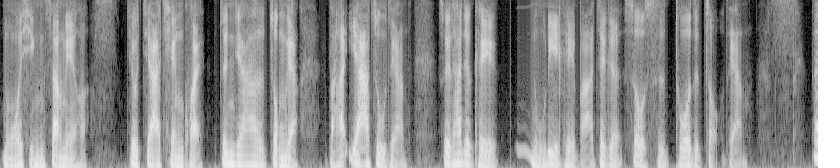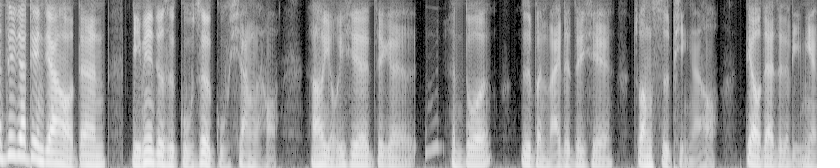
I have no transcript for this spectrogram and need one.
模型上面哈，就加铅块，增加它的重量，把它压住这样子，所以他就可以努力可以把这个寿司拖着走这样。那这家店家哈，当然里面就是古色古香了哈，然后有一些这个很多日本来的这些装饰品啊哈，吊在这个里面，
